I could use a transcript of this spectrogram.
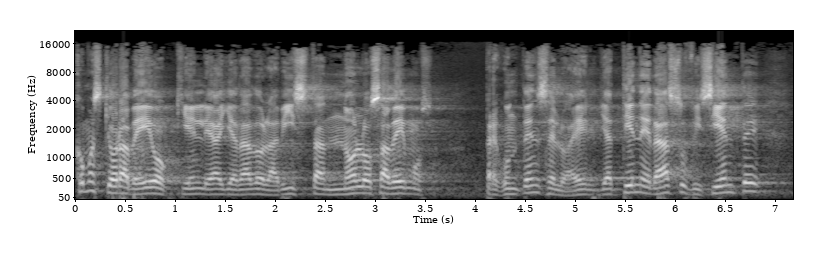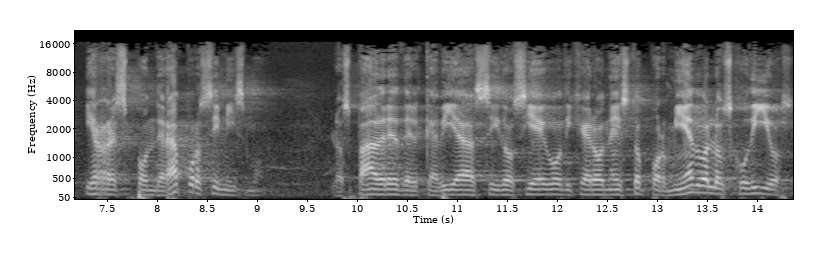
¿Cómo es que ahora ve o quién le haya dado la vista? No lo sabemos Pregúntenselo a él, ya tiene edad suficiente y responderá por sí mismo. Los padres del que había sido ciego dijeron esto por miedo a los judíos,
